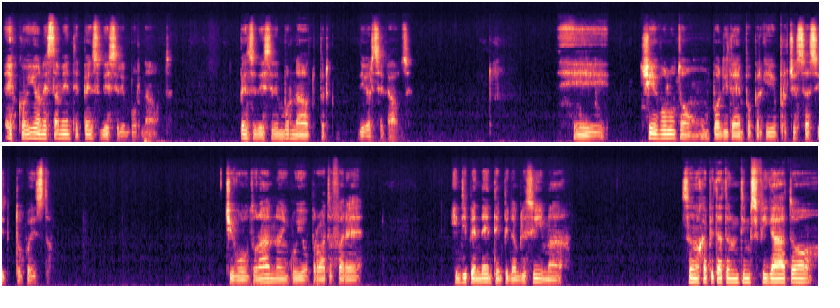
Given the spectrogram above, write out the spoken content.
Ecco, io onestamente penso di essere in burnout. Penso di essere in burnout per diverse cause. E ci è voluto un po' di tempo perché io processassi tutto questo. Ci è voluto un anno in cui ho provato a fare indipendente in PwC, ma sono capitato in un team sfigato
